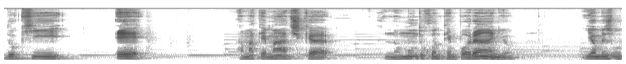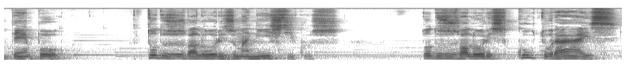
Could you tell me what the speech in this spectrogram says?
do que é a matemática no mundo contemporâneo e, ao mesmo tempo, todos os valores humanísticos, todos os valores culturais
